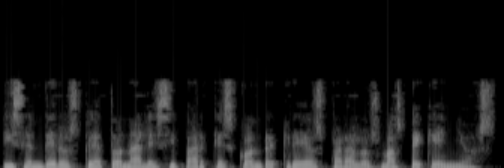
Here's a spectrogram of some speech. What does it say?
y senderos peatonales y parques con recreos para los más pequeños.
